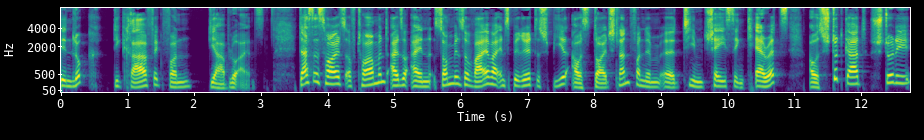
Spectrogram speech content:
den Look, die Grafik von Diablo 1. Das ist Halls of Torment, also ein Zombie Survivor inspiriertes Spiel aus Deutschland von dem äh, Team Chasing Carrots aus Stuttgart, Studi.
